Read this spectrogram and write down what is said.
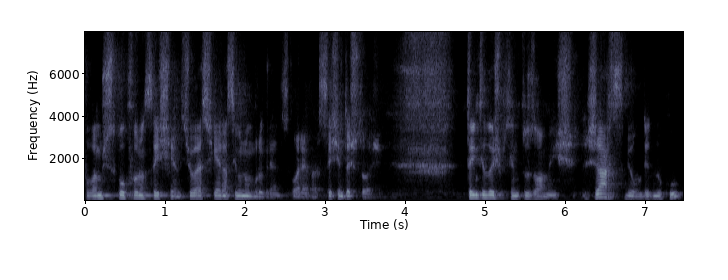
vamos supor que foram 600, eu acho que era assim um número grande, whatever, 600 pessoas. 32% dos homens já recebeu um dedo no cu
